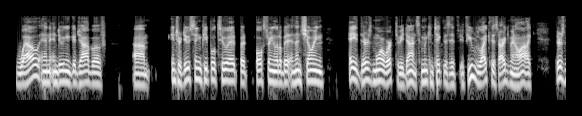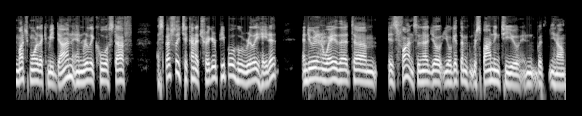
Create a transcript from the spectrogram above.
well, and and doing a good job of um, introducing people to it, but bolstering a little bit, and then showing, hey, there's more work to be done. Someone can take this if if you like this argument a lot, like there's much more that can be done, and really cool stuff especially to kind of trigger people who really hate it and do it in a way that um, is fun so that you'll you'll get them responding to you and with you know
